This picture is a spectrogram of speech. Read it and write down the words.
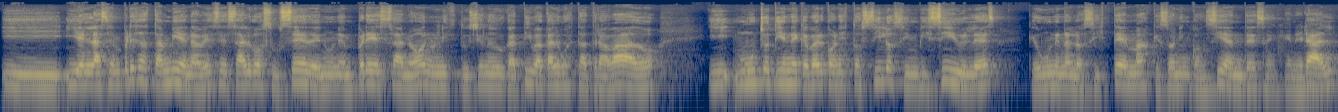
Y, y, en las empresas también, a veces algo sucede en una empresa, ¿no? en una institución educativa, que algo está trabado y mucho tiene que ver con estos hilos invisibles que unen a los sistemas, que son inconscientes en general,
